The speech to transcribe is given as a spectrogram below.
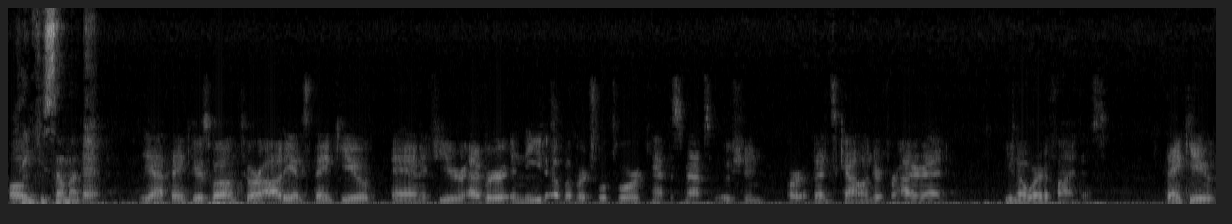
Well, Thank you so much. eh, Yeah, thank you as well. And to our audience, thank you. And if you're ever in need of a virtual tour, campus map solution, or events calendar for higher ed, you know where to find us. Thank you.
